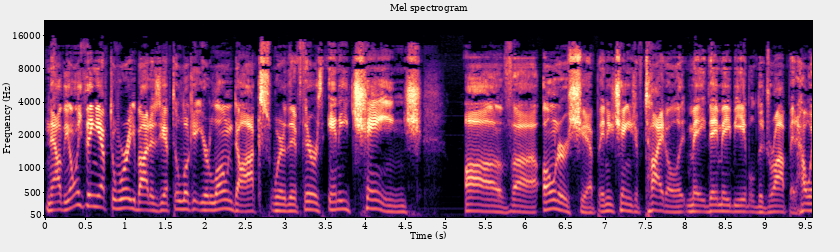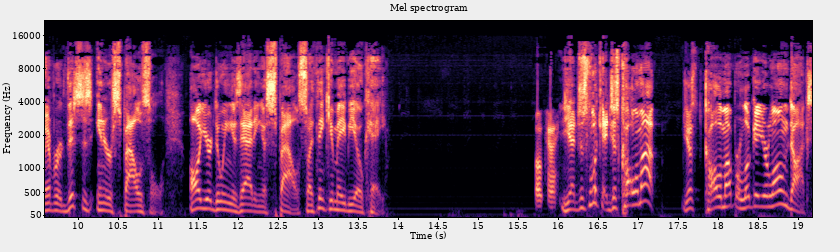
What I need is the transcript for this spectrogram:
Now the only thing you have to worry about is you have to look at your loan docs where if there's any change of uh, ownership, any change of title, it may they may be able to drop it. However, this is interspousal. All you're doing is adding a spouse, so I think you may be okay. Okay. Yeah, just look at just call them up. Just call them up or look at your loan docs.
